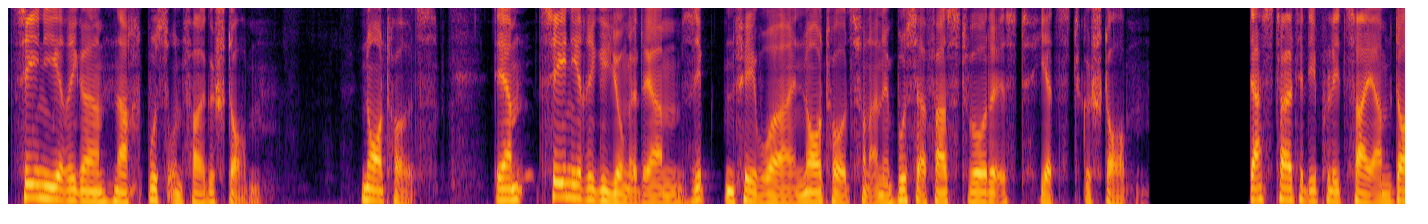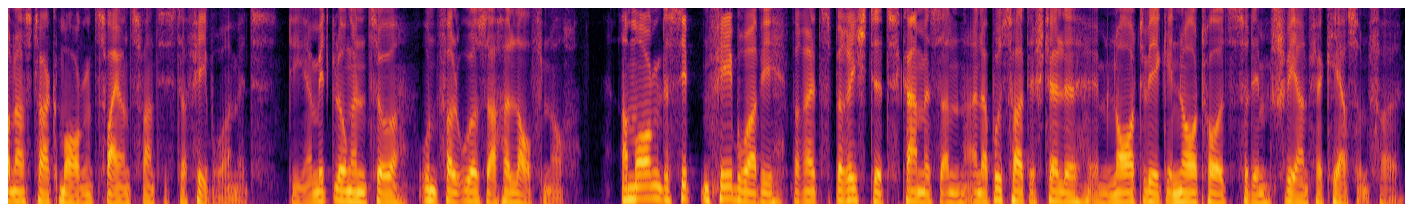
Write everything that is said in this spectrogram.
Zehnjähriger nach Busunfall gestorben. Nordholz. Der zehnjährige Junge, der am 7. Februar in Nordholz von einem Bus erfasst wurde, ist jetzt gestorben. Das teilte die Polizei am Donnerstagmorgen, 22. Februar mit. Die Ermittlungen zur Unfallursache laufen noch. Am Morgen des 7. Februar, wie bereits berichtet, kam es an einer Bushaltestelle im Nordweg in Nordholz zu dem schweren Verkehrsunfall.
